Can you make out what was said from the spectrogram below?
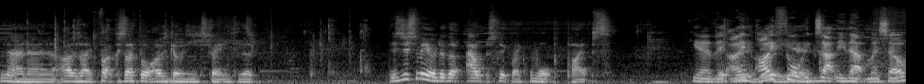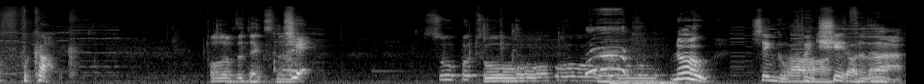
No, no, no. I was like, fuck, because I thought I was going straight into the. Is this me or do the outs look like warp pipes? Yeah, they, They I, I thought yeah. exactly that myself. Fuck. All of the dicks now. Shit. Super tall. No! Single. Oh, Thank shit for goddamn. that.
